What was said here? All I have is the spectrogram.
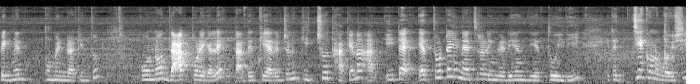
প্রেগনেন্ট ওমেনরা কিন্তু কোনো দাগ পড়ে গেলে তাদের কেয়ারের জন্য কিচ্ছু থাকে না। আর এইটা এতটাই ন্যাচারাল ইনগ্রেডিয়েন্ট দিয়ে তৈরি, এটা যে কোনো বয়সী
